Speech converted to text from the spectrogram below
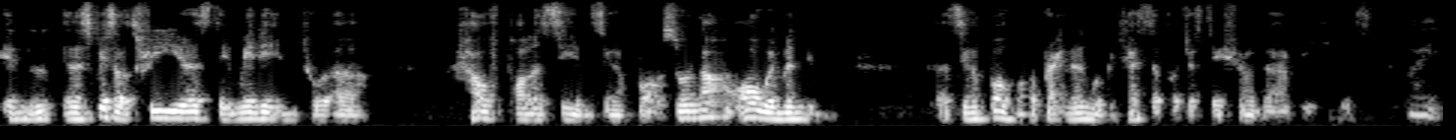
in, in a space of three years, they made it into a health policy in Singapore. So now all women in uh, Singapore who are pregnant will be tested for gestational diabetes. Right.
